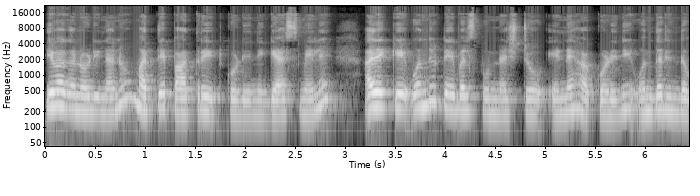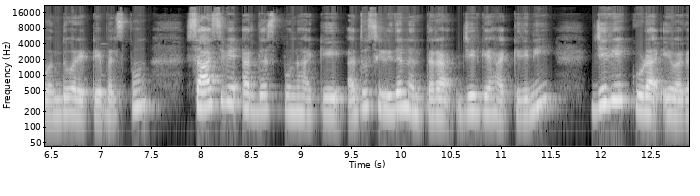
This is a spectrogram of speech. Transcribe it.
ಇವಾಗ ನೋಡಿ ನಾನು ಮತ್ತೆ ಪಾತ್ರೆ ಇಟ್ಕೊಂಡಿದ್ದೀನಿ ಗ್ಯಾಸ್ ಮೇಲೆ. ಅದಕ್ಕೆ ಒಂದು ಟೇಬಲ್ ಸ್ಪೂನ್ನಷ್ಟು ಎಣ್ಣೆ ಹಾಕ್ಕೊಂಡಿದ್ದೀನಿ ಒಂದರಿಂದ ಒಂದೂವರೆ ಟೇಬಲ್ ಸ್ಪೂನ್. ಸಾಸಿವೆ ಅರ್ಧ ಸ್ಪೂನ್ ಹಾಕಿ ಅದು ಸಿಡಿದ ನಂತರ ಜೀರಿಗೆ ಹಾಕಿದ್ದೀನಿ ಜೀರಿಗೆ ಕೂಡ ಇವಾಗ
